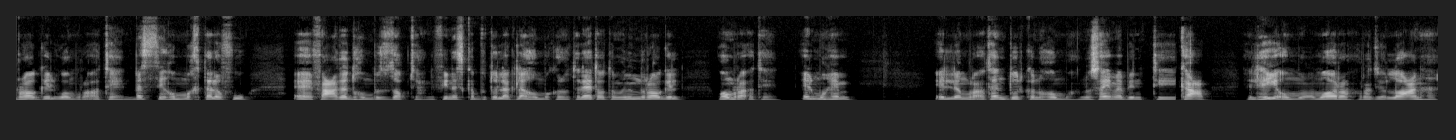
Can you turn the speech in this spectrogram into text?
راجل وامرأتان بس هم اختلفوا في عددهم بالظبط. يعني في ناس كانت بتقول لك لا هم كانوا 83 راجل وامرأتان المهم الامرأتان دول كانوا هم نسيمة بنت كعب اللي هي أم عمارة رضي الله عنها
